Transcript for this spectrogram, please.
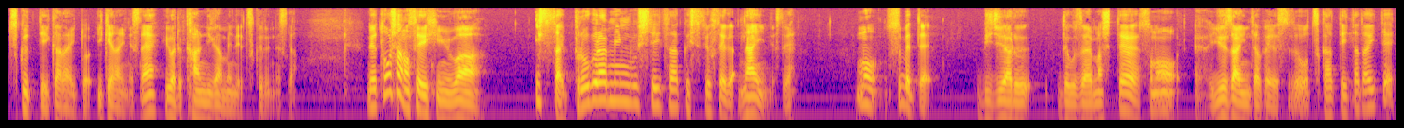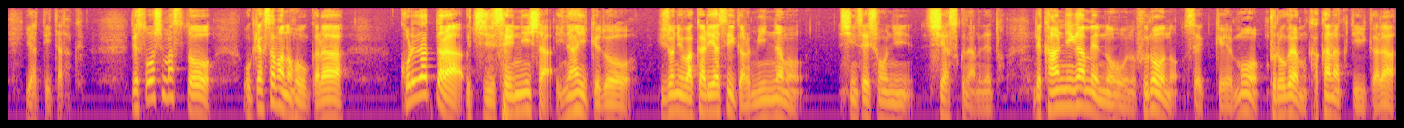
作っていかないといけないんですね。いわゆる管理画面で作るんですが。で当社の製品は一切プログラミングしていただく必要性がないんですね。もう全てビジュアルでございましてそのユーザーインターフェースを使っていただいてやっていただく。でそうしますとお客様の方からこれだったらうち専任者いないけど非常に分かりやすいからみんなも申請承認しやすくなるねと。で管理画面の方のフローの設計もプログラム書かなくていいから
